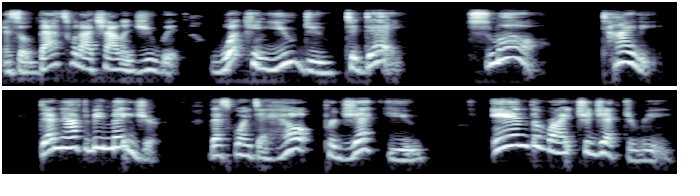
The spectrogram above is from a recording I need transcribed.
And so that's what I challenge you with. What can you do today? Small, tiny, doesn't have to be major. That's going to help project you in the right trajectory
